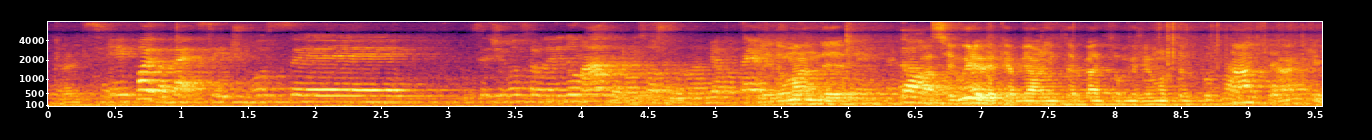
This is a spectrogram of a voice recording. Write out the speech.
Okay. E poi vabbè, se ci fosse se ci fossero delle domande, non so se non abbiamo tempo. Le domande a seguire perché abbiamo un intervento invece molto importante anche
